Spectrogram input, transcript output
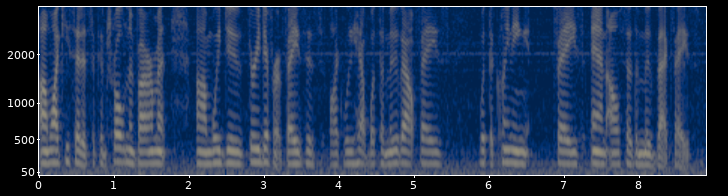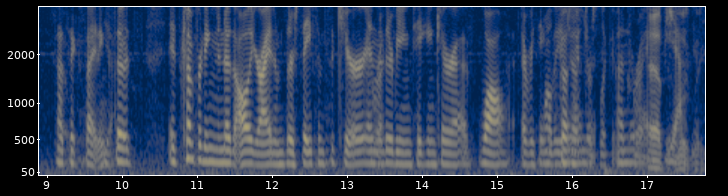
um, like you said, it's a controlled environment. Um, we do three different phases. Like we help with the move out phase, with the cleaning phase, and also the move back phase. That's So, exciting. yeah. So it's it's comforting to know that all your items are safe and secure, and that they're being taken care of while everything While is the going adjuster's under, looking underway. correct. Yeah. absolutely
